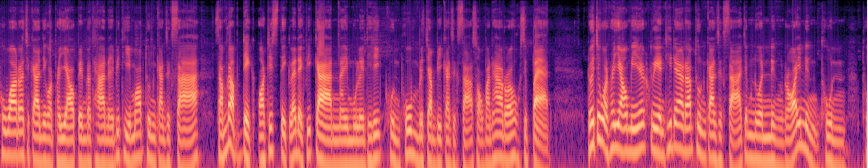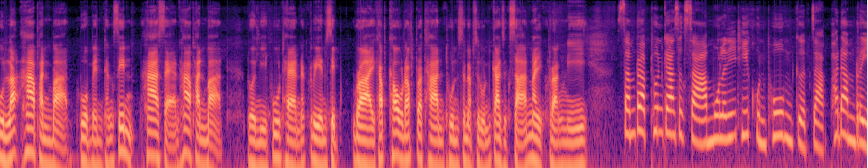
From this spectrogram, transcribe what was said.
ผู้ว่าราชการจังหวัดพะเยาเป็นประธานในพิธีมอบทุนการศึกษาสำหรับเด็กออทิสติก และเด็กพิการในมูลนิธิคุณพุ่มประจำปีการศึกษา 2568 ดยจังหวัดพะเยามีนักเรียนที่ได้รับทุนการศึกษาจำนวน 101 ทุน ทุนละ 5,000 บาท รวมเป็นทั้งสิ้น 55,000 บาท โดยมีผู้แทนนักเรียน 10 รายครับเข้ารับประทานทุนสนับสนุนการศึกษาในครั้งนี้ สำหรับทุนการศึกษามูลนิธิคุณพุ่มเกิดจากพระดำริ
